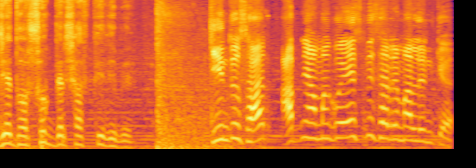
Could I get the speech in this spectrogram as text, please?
যে ধর্ষকদের শাস্তি দেবে। কিন্তু স্যার আপনি আমাকে এসপি স্যারের মারলেন কে?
